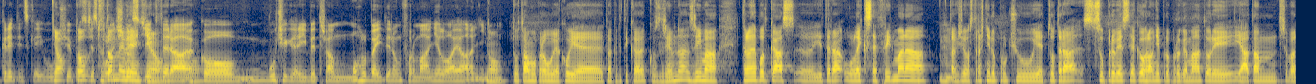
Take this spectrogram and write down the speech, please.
kritický vůči jo, to, prostě to společnosti, tam no, která no. jako vůči který by třeba mohl být jenom formálně loajální. No. no. to tam opravdu jako je ta kritika jako zřejmá. zřejmá. Tenhle podcast eh, je teda u Lexe Friedmana, mm-hmm. takže ho strašně doporučuji. Je to teda super věc jako hlavně pro programátory. Já tam třeba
